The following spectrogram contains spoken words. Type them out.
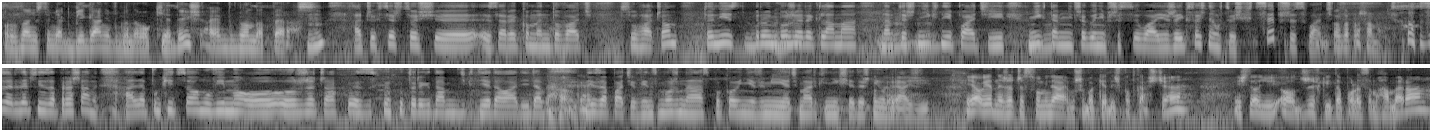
porównaniu, z tym, jak bieganie wyglądało kiedyś, a jak wygląda teraz. Mhm. A czy chcesz coś e, zarekomendować słuchaczom? To nie jest, broń Mhm. Boże, reklama, nam też nikt nie płaci, nikt tam niczego nie przysyła. Jeżeli ktoś nam coś chce przysłać, To zapraszamy. to serdecznie zapraszamy. Ale póki co mówimy o, o rzeczach, z których nam nikt nie dał ani nam Okej. nie zapłacił, więc można spokojnie wymieniać marki, nikt się też nie Okej. obrazi. Ja o jednej rzeczy wspominałem już chyba kiedyś w podcaście. Jeśli chodzi o odżywki, to polecam Hammera,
